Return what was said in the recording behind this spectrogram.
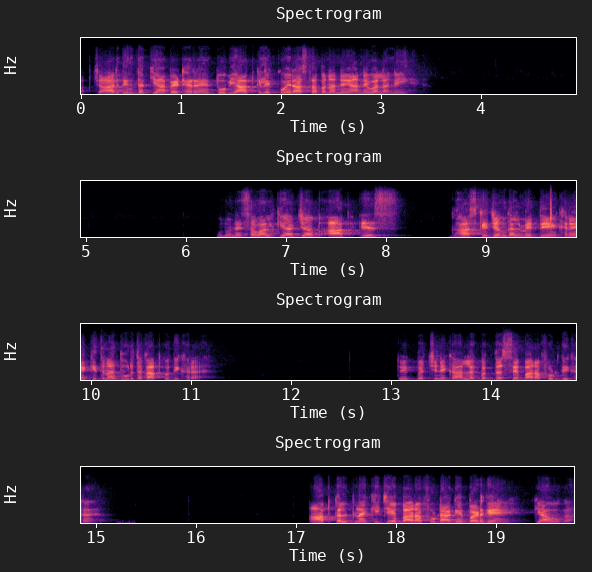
अब चार दिन तक यहाँ बैठे रहें तो भी आपके लिए कोई रास्ता बनाने आने वाला नहीं है। उन्होंने सवाल किया, जब आप इस घास के जंगल में देख रहे हैं, कितना दूर तक आपको दिख रहा है? तो एक बच्चे ने कहा, लगभग 10 से 12 फुट दिख रहा है। आप कल्पना कीजिए 12 फुट आगे बढ़ गए हैं, क्या होगा?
